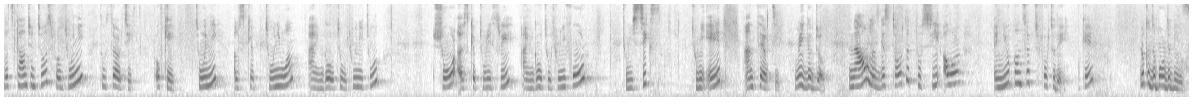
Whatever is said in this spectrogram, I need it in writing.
Let's count in twos from 20 to 30. Okay, 20, I'll skip 21 and go to 22. Sure, I'll skip 23 and go to 24, 26, 28 and 30 very good job. Now let's get started to see our a new concept for today okay? Look at the board please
